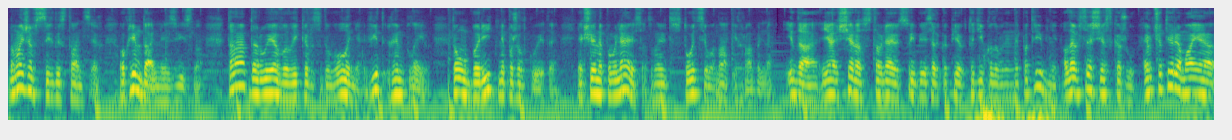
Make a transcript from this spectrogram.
на майже всіх дистанціях, окрім дальньої, звісно, та дарує велике задоволення від геймплею. Тому беріть, не пожалкуєте. Якщо я не помиляюся, то навіть в стоці вона і грабельна. І да, я ще раз вставляю свої 50 копійок тоді, коли вони не потрібні, але все ж я скажу. М4 має,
